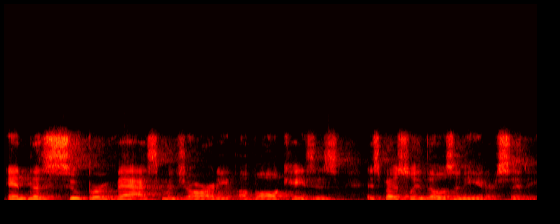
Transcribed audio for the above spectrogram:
in the super vast majority of all cases, especially those in the inner city.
